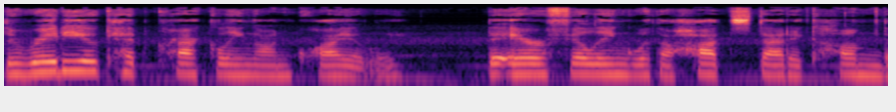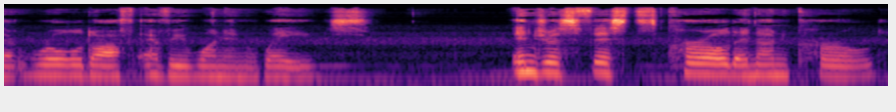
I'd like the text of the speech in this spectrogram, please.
The radio kept crackling on quietly, the air filling with a hot static hum that rolled off everyone in waves. Indra's fists curled and uncurled,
